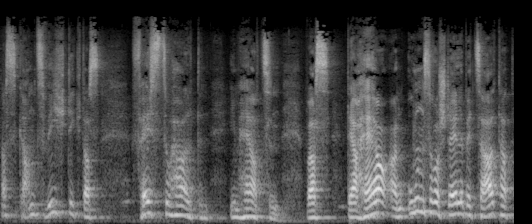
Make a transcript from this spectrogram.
Das ist ganz wichtig, das festzuhalten im Herzen. Was der Herr an unserer Stelle bezahlt hat,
